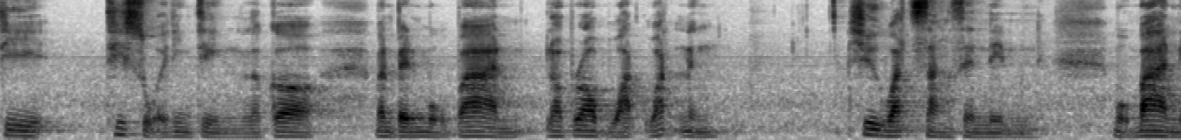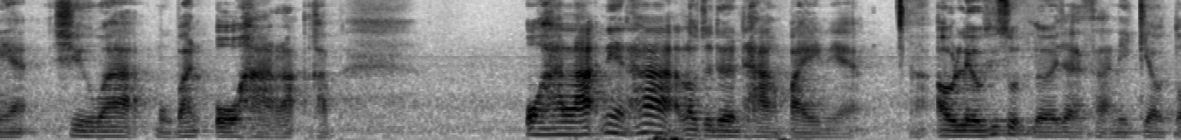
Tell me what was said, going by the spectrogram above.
ที่ที่สวยจริง ๆ แล้วก็มันเป็นหมู่บ้านรอบๆวัดวัดหนึ่ง ชื่อวัดซังเซนิน หมู่บ้านเนี้ยชื่อว่าหมู่บ้านโอฮาระครับโอฮาระเนี่ยถ้าเราจะเดินทางไปเนี่ยเอาเร็วที่สุดเลยจากสถานีเกียวโต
